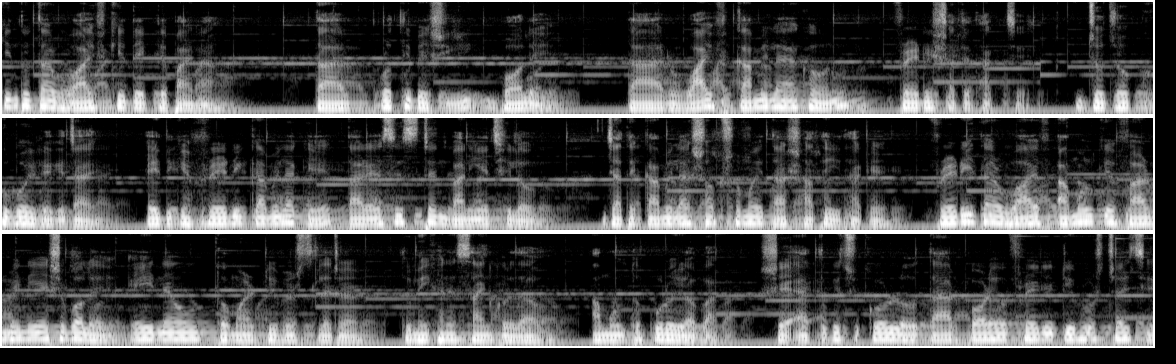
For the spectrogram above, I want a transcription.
কিন্তু তার ওয়াইফকে দেখতে পায় না। তার প্রতিবেশী বলে, তার ওয়াইফ কামিলা এখন ফ্রেডির সাথে থাকছে। জোজো খুবই রেগে যায়। এইদিকে ফ্রেডি কামিলাকে তার অ্যাসিস্ট্যান্ট বানিয়েছিল। যাতে কামিলা সবসময় তার সাথেই থাকে। ফ্রেডি তার ওয়াইফ আমুলকে ফার্মে নিয়ে এসে বলে, এই নেও তোমার ডিভোর্স লেটার তুমি এখানে সাইন করে দাও। আমুল তো পুরোই অবাক। সে এত কিছু করল, তারপরেও ফ্রেডি ডিভোর্স চাইছে।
